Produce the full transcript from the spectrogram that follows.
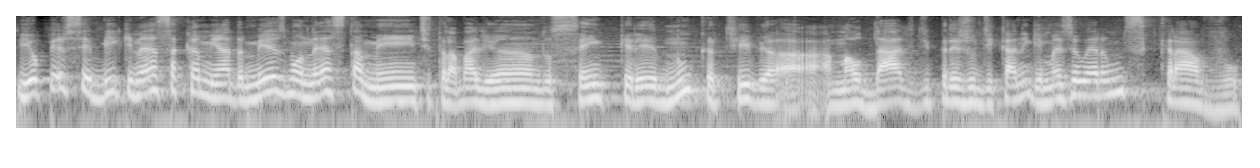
e eu percebi que nessa caminhada, mesmo honestamente, trabalhando, sem querer, nunca tive a, a maldade de prejudicar ninguém, mas eu era um escravo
